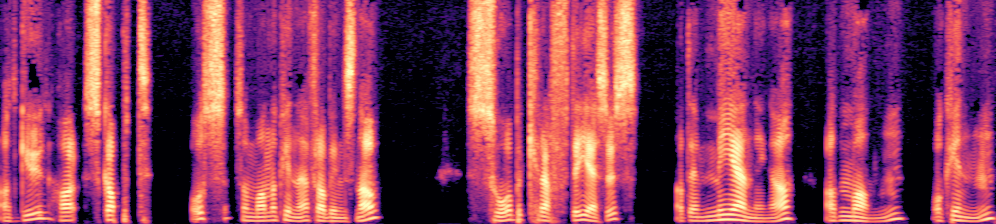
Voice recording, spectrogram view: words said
at Gud har skapt oss som mann og kvinne fra begynnelsen av. Så bekrefter Jesus at det er meninga at mannen og kvinnen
